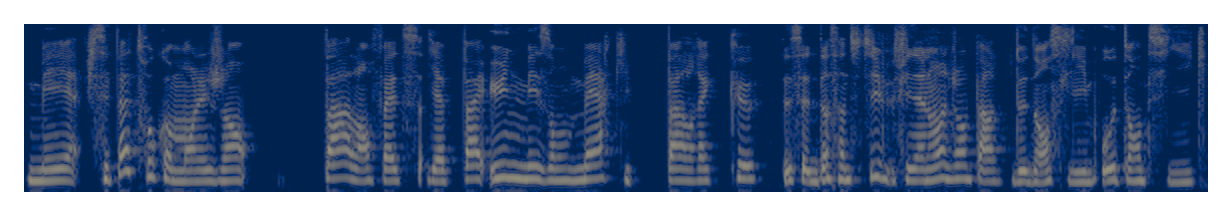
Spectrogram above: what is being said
mais je sais pas trop comment les gens parlent en fait. Il n'y a pas une maison mère qui parlerait que de cette danse intuitive. Finalement, les gens parlent de danse libre, authentique,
